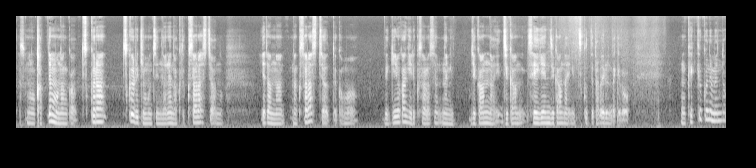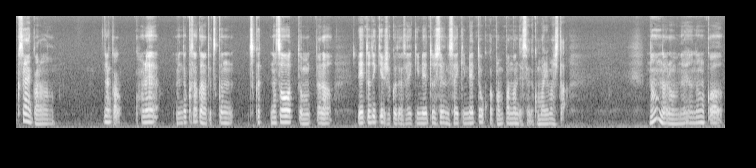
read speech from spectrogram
その買ってもなんか作ら作る気持ちになれなくて腐らしちゃうの。嫌だな。な腐らせちゃうっていうかまあできる限り腐らせ何時間内時間制限時間内に作って食べるんだけどもう結局ねめんどくさいからなんかこれめんどくさくなって作ん作なそうと思ったら冷凍できる食材最近冷凍してるんで最近冷凍庫がパンパンなんですよね。困りました。なんだろうね。なんか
